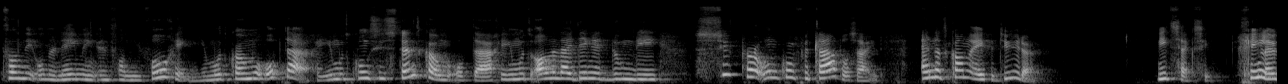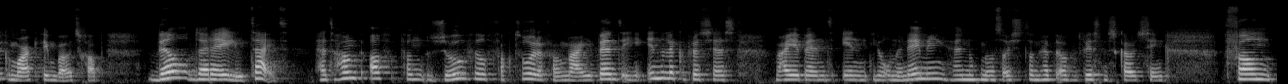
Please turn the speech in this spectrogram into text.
van die onderneming en van die volging. Je moet komen opdagen, je moet consistent komen opdagen, je moet allerlei dingen doen die super oncomfortabel zijn. En dat kan even duren. Niet sexy. Geen leuke marketingboodschap. Wel de realiteit. Het hangt af van zoveel factoren. Van waar je bent in je innerlijke proces, waar je bent in je onderneming. En nogmaals, als je het dan hebt over business coaching. Van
